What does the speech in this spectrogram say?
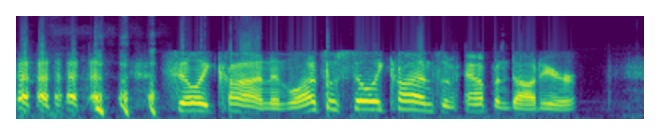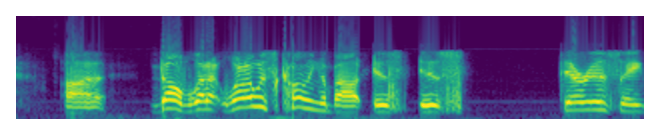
Silicon, and lots of silicons have happened out here. Uh, no, what I, what I was calling about is is there is a,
